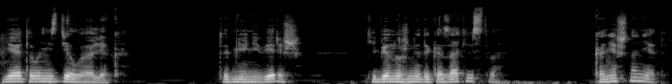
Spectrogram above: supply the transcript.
Я этого не сделаю, Олег. Ты мне не веришь? Тебе нужны доказательства? Конечно, нет.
